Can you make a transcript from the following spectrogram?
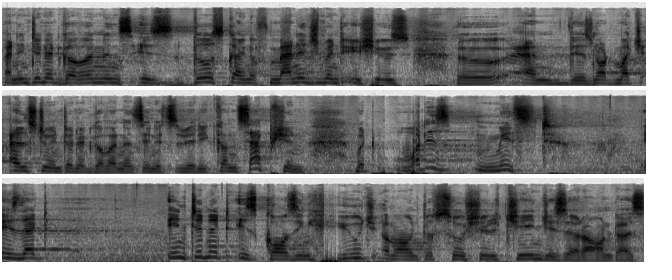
And internet governance is those kind of management issues uh, and there's not much else to internet governance in its very conception. But what is missed is that internet is causing huge amount of social changes around us.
